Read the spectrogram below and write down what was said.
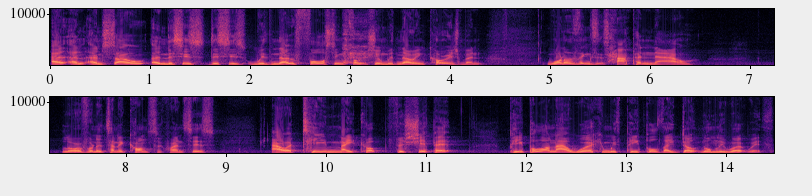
And, and, and so, and this is, this is with no forcing function, with no encouragement. One of the things that's happened now, law of unintended consequences, our team makeup for Ship It, people are now working with people they don't normally work with.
